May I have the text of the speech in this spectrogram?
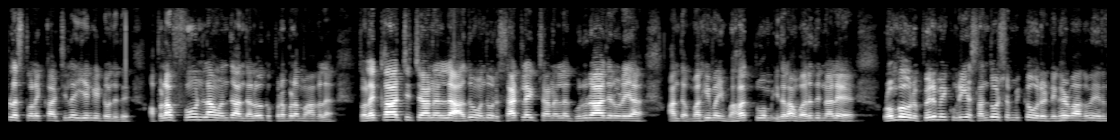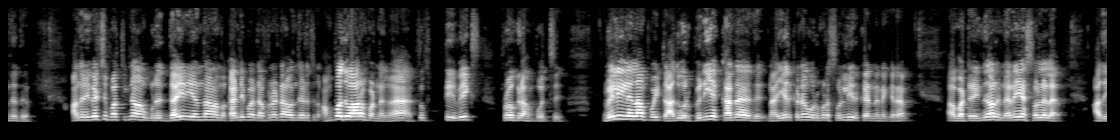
ப்ளஸ் தொலைக்காட்சியில் இயங்கிட்டு வந்தது. அப்போல்லாம் ஃபோன்லாம் வந்து அந்த அளவுக்கு பிரபலம் ஆகலை. தொலைக்காட்சி சேனலில் அதுவும் வந்து ஒரு சேட்டலைட் சேனலில் குருராஜருடைய அந்த மகிமை மகத்துவம் இதெல்லாம் வருதுனாலே ரொம்ப ஒரு பெருமைக்குரிய சந்தோஷமிக்க ஒரு நிகழ்வாகவே இருந்தது. அந்த நிகழ்ச்சி பார்த்தீங்கன்னா ஒரு தைரியம் தான். நம்ம கண்டிப்பாக டெஃபினட்டாக வந்து எடுத்துட்டு ஐம்பது வாரம் பண்ணுங்க. ஃபிஃப்டி வீக்ஸ் ப்ரோக்ராம் போச்சு. வெளியிலலாம் போயிட்டு அது ஒரு பெரிய கதை அது. நான் ஏற்கனவே ஒரு முறை சொல்லியிருக்கேன்னு நினைக்கிறேன். பட் இருந்தாலும் நிறைய சொல்லலை. அது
